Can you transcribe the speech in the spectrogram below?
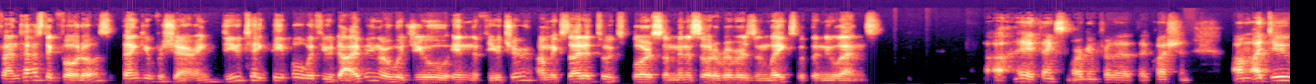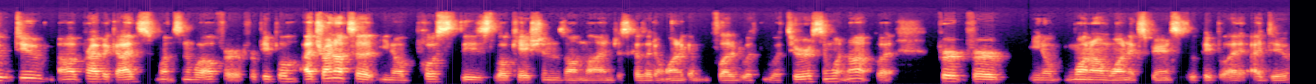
fantastic photos. Thank you for sharing. Do you take people with you diving or would you in the future? I'm excited to explore some Minnesota rivers and lakes with the new lens. Uh, hey, thanks Morgan for the, the question. Um, I do do uh, private guides once in a while for, for people. I try not to, you know, post these locations online just because I don't want to get flooded with, with tourists and whatnot. But for, for you know one-on-one experiences with people I, I do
